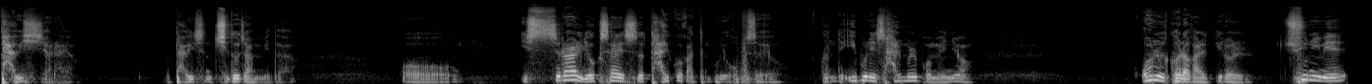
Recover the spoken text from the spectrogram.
다윗이잖아요. 다윗은 지도자입니다. 어, 이스라엘 역사에서 다윗과 같은 분이 없어요. 근데 이분의 삶을 보면요. 오늘 걸어갈 길을 주님의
